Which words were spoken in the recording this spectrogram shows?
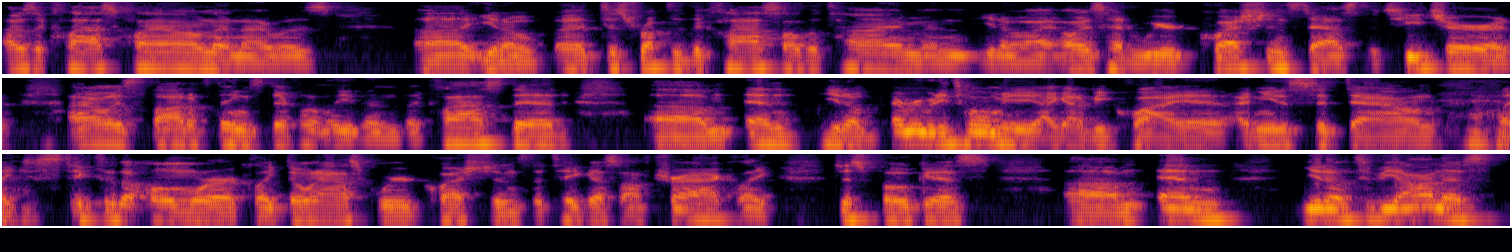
I was a class clown and I was uh, you know, uh, disrupted the class all the time. And, you know, I always had weird questions to ask the teacher. And I always thought of things differently than the class did. Um, and, you know, everybody told me I got to be quiet. I need to sit down, like stick to the homework. Like don't ask weird questions that take us off track. Like just focus. Um, and, you know, to be honest,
